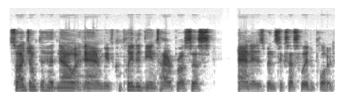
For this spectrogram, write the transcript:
So I jumped ahead now and we've completed the entire process and it has been successfully deployed.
